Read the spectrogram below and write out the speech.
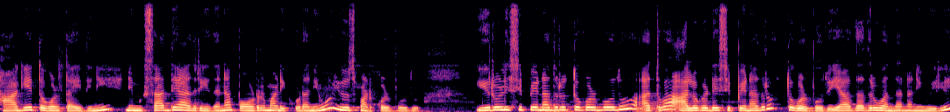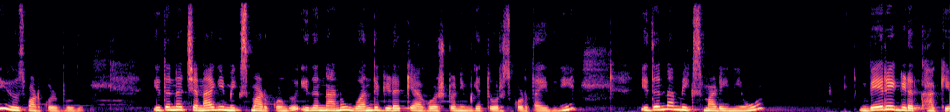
ಹಾಗೆ ತೊಗೊಳ್ತಾ ಇದ್ದೀನಿ. ನಿಮ್ಗೆ ಸಾಧ್ಯ ಆದರೆ ಇದನ್ನು ಪೌಡ್ರ್ ಮಾಡಿ ಕೂಡ ನೀವು ಯೂಸ್ ಮಾಡ್ಕೊಳ್ಬೋದು. ಈರುಳ್ಳಿ ಸಿಪ್ಪೆನಾದರೂ ತೊಗೊಳ್ಬೋದು ಅಥವಾ ಆಲೂಗಡ್ಡೆ ಸಿಪ್ಪೆನಾದರೂ ತೊಗೊಳ್ಬೋದು. ಯಾವುದಾದ್ರೂ ಒಂದನ್ನು ನೀವು ಇಲ್ಲಿ ಯೂಸ್ ಮಾಡ್ಕೊಳ್ಬೋದು. ಇದನ್ನು ಚೆನ್ನಾಗಿ ಮಿಕ್ಸ್ ಮಾಡಿಕೊಂಡು ಇದನ್ನು ನಾನು ಒಂದು ಗಿಡಕ್ಕೆ ಆಗುವಷ್ಟು ನಿಮಗೆ ತೋರಿಸ್ಕೊಡ್ತಾ ಇದ್ದೀನಿ. ಇದನ್ನು ಮಿಕ್ಸ್ ಮಾಡಿ ನೀವು ಬೇರೆ ಗಿಡಕ್ಕೆ ಹಾಕಿ,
